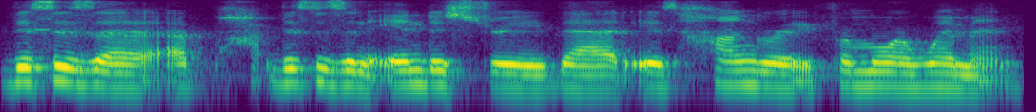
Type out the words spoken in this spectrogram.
this is a, a, this is an industry that is hungry for more women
